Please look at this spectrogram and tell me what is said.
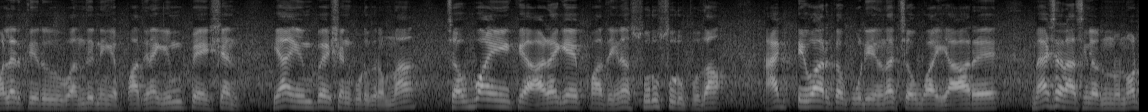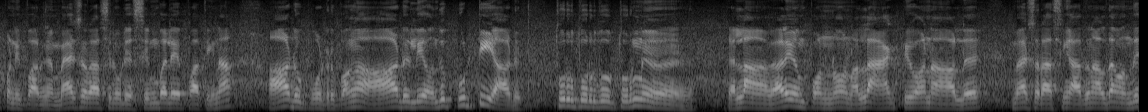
மலர் தீர்வு வந்து நீங்கள் பார்த்தீங்கன்னா இம்பேஷன் ஏன் இம்பேஷன் கொடுக்குறோம்னா செவ்வாய்க்கு அழகே பார்த்தீங்கன்னா சுறுசுறுப்பு தான். ஆக்டிவாக இருக்கக்கூடியது தான் செவ்வாய் யார்? மேஷராசியில் இன்னும் நோட் பண்ணி பாருங்கள் மேஷராசினுடைய சிம்பலே பார்த்தீங்கன்னா ஆடு போட்டிருப்பாங்க. ஆடுலேயே வந்து குட்டி ஆடு. துரு துரு துரு துருன்னு எல்லா வேலையும் பண்ணோம் நல்லா ஆக்டிவான ஆள் மேஷராசிங்க அதனால தான் வந்து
